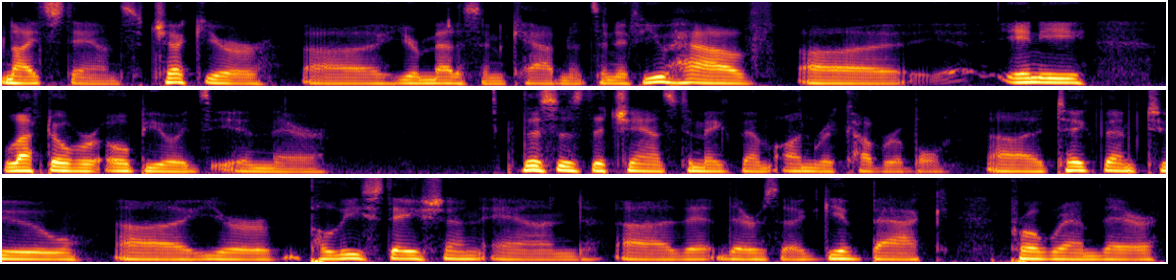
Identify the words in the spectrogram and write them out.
nightstands, check your uh, your medicine cabinets, and if you have uh, any leftover opioids in there this is the chance to make them unrecoverable. Uh, take them to uh, your police station, and uh, th- there's a give back program there.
